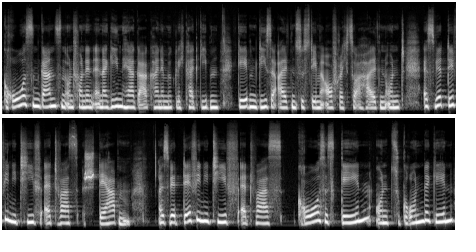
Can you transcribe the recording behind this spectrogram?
großen Ganzen und von den Energien her gar keine Möglichkeit geben, geben diese alten Systeme aufrechtzuerhalten. Und es wird definitiv etwas sterben. Es wird definitiv etwas Großes gehen und zugrunde gehen,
